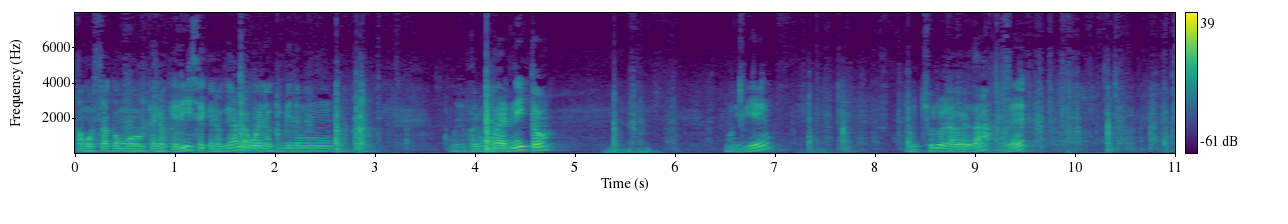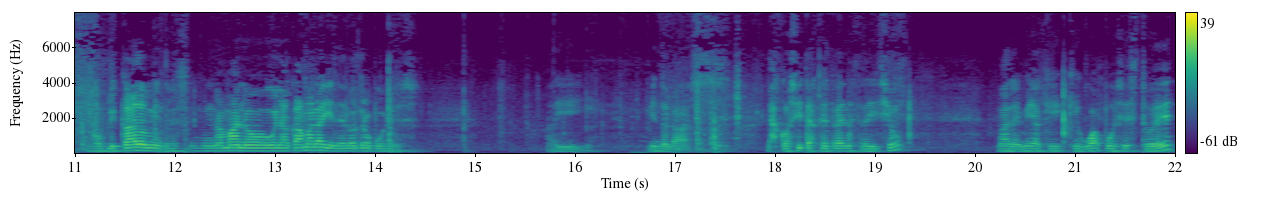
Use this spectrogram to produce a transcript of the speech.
a mostrar cómo, qué es lo que dice, qué es lo que habla. Bueno, aquí viene un, como si un cuadernito. Muy bien. Muy chulo, la verdad. A ver. Complicado, mientras en una mano en la cámara y en el otro pues ahí viendo las, las cositas que trae nuestra edición. Madre mía, qué, qué guapo es esto, ¿eh?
